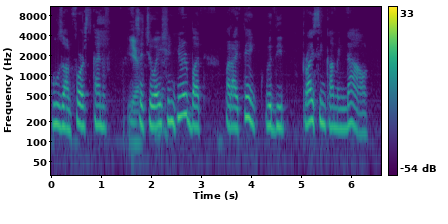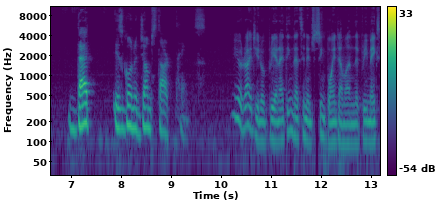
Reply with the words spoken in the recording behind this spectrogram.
who's on first kind of Yeah. situation here, but but I think with the pricing coming down, that is going to jumpstart things. You're right, you know, Pri, and I think that's an interesting point, Aman, that Pri makes.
